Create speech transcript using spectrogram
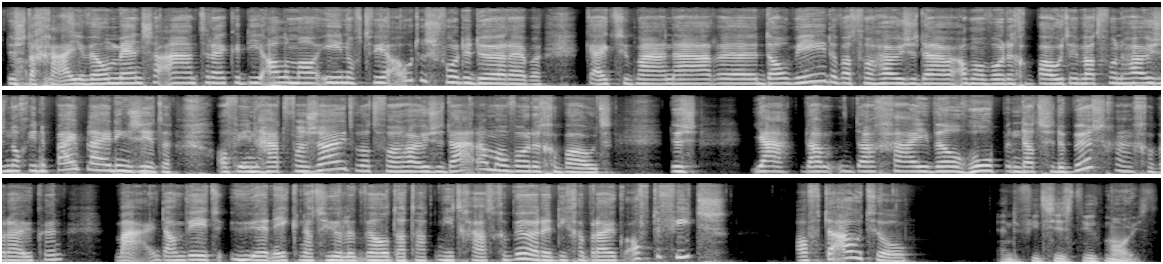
Dus dan ga je wel mensen aantrekken die allemaal één of twee auto's voor de deur hebben. Kijkt u maar naar eh Dalmere, wat voor huizen daar allemaal worden gebouwd... en wat voor huizen nog in de pijpleiding zitten. Of in Hart van Zuid, wat voor huizen daar allemaal worden gebouwd. Dus ja, dan, dan ga je wel hopen dat ze de bus gaan gebruiken. Maar dan weten u en ik natuurlijk wel dat dat niet gaat gebeuren. Die gebruiken of de fiets of de auto. En de fiets is natuurlijk mooist.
